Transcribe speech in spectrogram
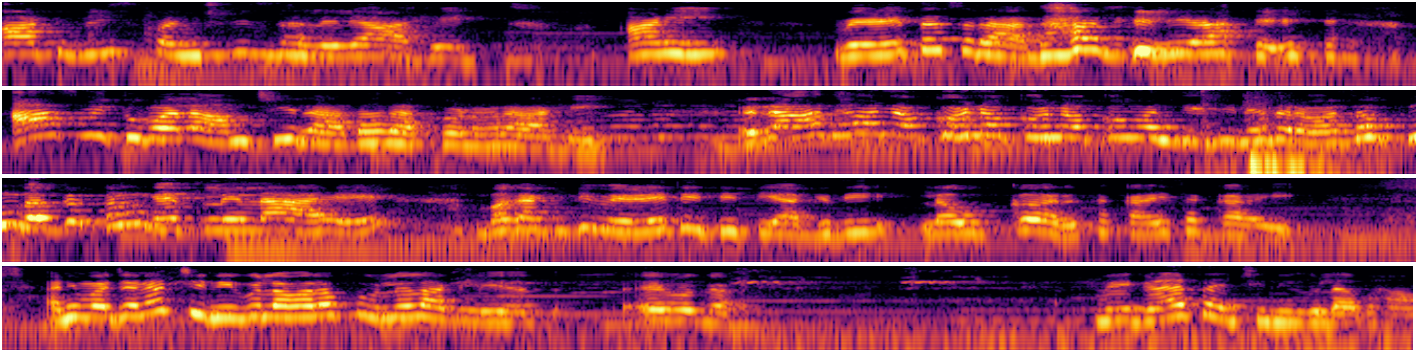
आठ वीस पंचवीस झालेले आहेत. आणि वेळेतच राधा आलेली आहे. आज मी तुम्हाला आमची राधा दाखवणार आहे. राधा नको नको नको म्हणते. तिने दरवाजा बंद करून घेतलेला आहे. बघा किती वेळेत येते ती अगदी लवकर सकाळी सकाळी. आणि माझ्या ना चिनी गुलाबाला फुलं लागली आहेत. हे बघा. वेगळाच आहे चिनी गुलाब हा.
